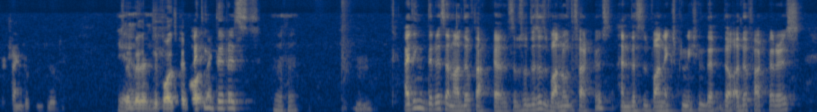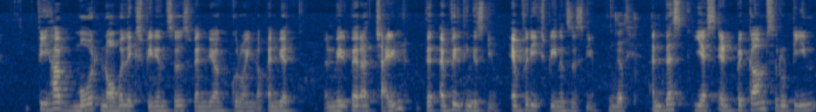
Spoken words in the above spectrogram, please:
we're trying to conclude. Yeah. So whether it be positive I or think there negative. is. I think there is another factor. So, so this is one of the factors, and this is one explanation. That the other factor is we have more novel experiences when we are growing up. When we are when we were a child, the, everything is new. Every experience is new, Yep. and this yes, it becomes routine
